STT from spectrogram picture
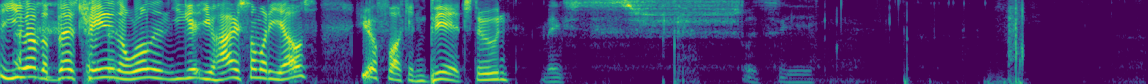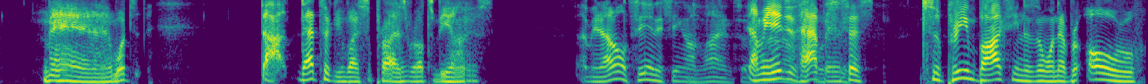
you have the best trainer in the world and you get you hire somebody else, you're a fucking bitch, dude. Makes let's see. Man, what that that took me by surprise, bro, to be honest. I mean, I don't see anything online. So I mean, it just know. happened. We'll it says Supreme Boxing is the one that bro- oh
